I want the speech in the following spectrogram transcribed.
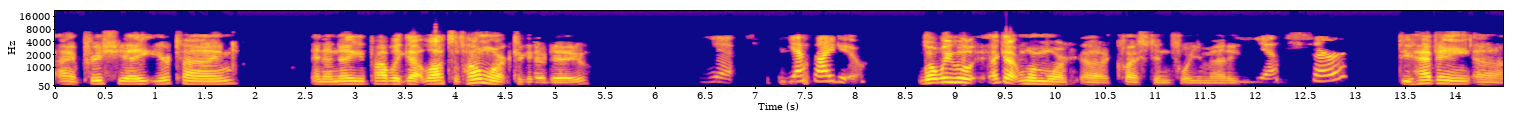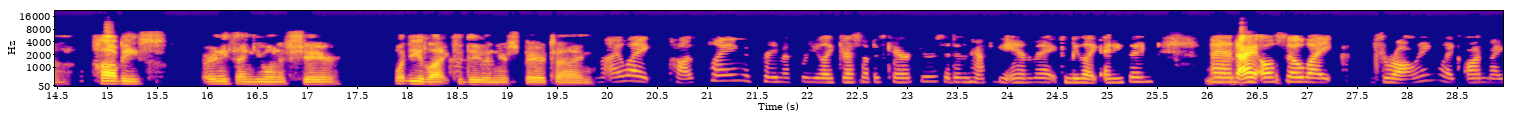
I appreciate your time, and I know you probably got lots of homework to go do. Yes. Yes, I do. Well, we will. I got one more uh, question for you, Maddie. Yes, sir. Do you have any uh, hobbies or anything you want to share? What do you like to do in your spare time? I like cosplaying. It's pretty much where you like dress up as characters. It doesn't have to be anime. It can be like anything. And I also like drawing, like on my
